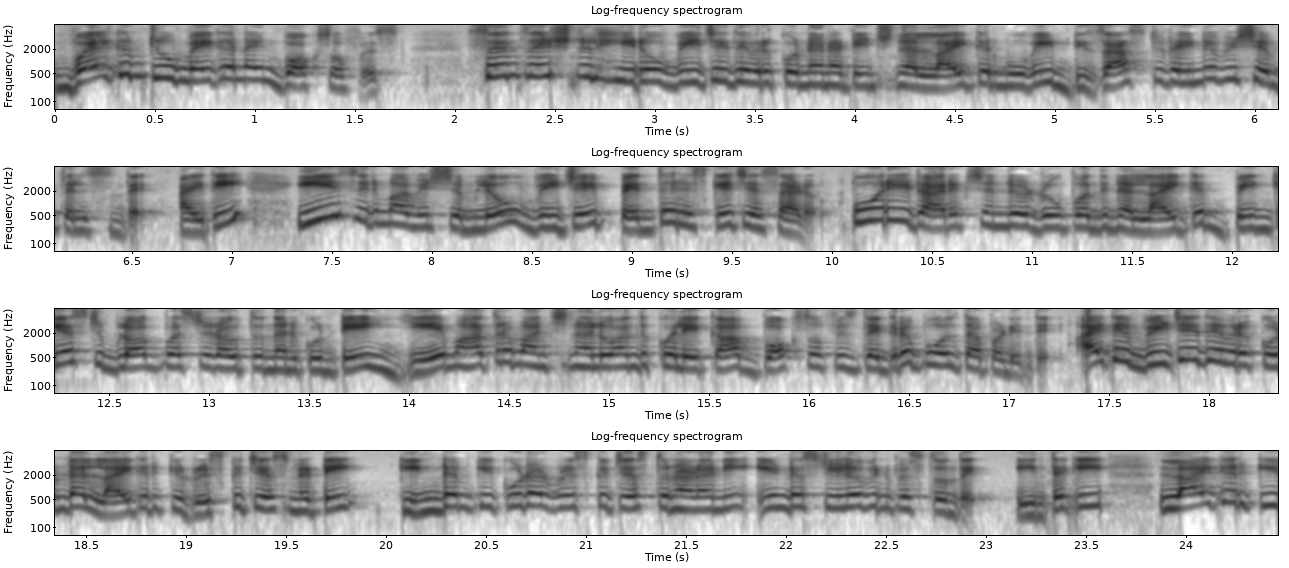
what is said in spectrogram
Welcome to mega nine box office sensational hero Vijay Deverakonda నటించిన లైగర్ మూవీ డిజాస్టర్ అయిన విషయం తెలిసిందే అయితే ఈ సినిమా విషయంలో విజయ్ పెద్ద రిస్కే చేశాడు. పూరి డైరెక్షన్లో రూపొందిన లైగర్ బిగ్గెస్ట్ బ్లాక్ బస్టర్ అవుతుందనుకుంటే ఏ మాత్రం అంచనాలు అందుకోలేక బాక్స్ ఆఫీస్ దగ్గర బోల్తా పడింది. అయితే విజయ్ దేవరకొండ లైగర్కి రిస్క్ చేసినట్టే కింగ్డమ్కి కూడా రిస్క్ చేస్తున్నాడని ఇండస్ట్రీలో వినిపిస్తుంది. ఇంతకీ లైగర్కి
